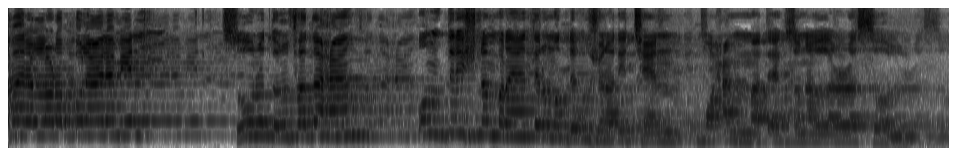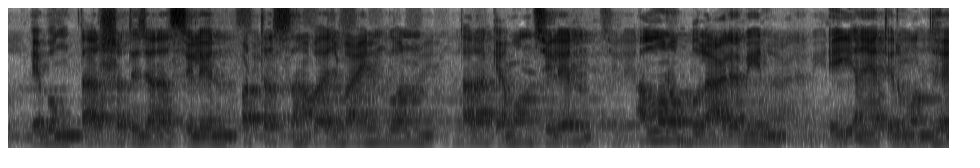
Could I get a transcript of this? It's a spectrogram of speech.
আমার আল্লাহ রাব্বুল আলামিন সূরাতুল ফাতাহা উনত্রিশ নম্বর আয়াতের মধ্যে ঘোষণা দিচ্ছেন, মোহাম্মদ একজন আল্লাহর রাসুল এবং তার সাথে যারা ছিলেন, অর্থাৎ সাহাবা আজমাইনগণ, তারা কেমন ছিলেন? আল্লাহ রব্বুল আলামিন এই আয়াতের মধ্যে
